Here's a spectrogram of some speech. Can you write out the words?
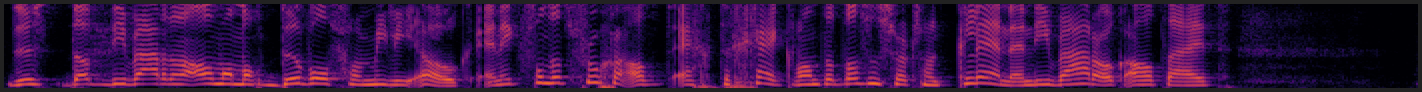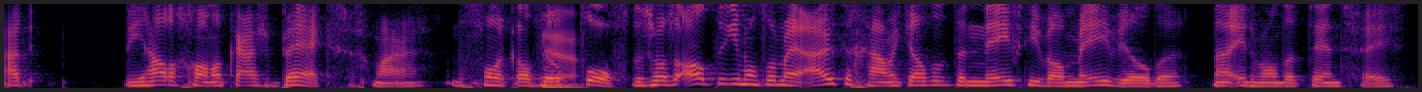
Dus dat, die waren dan allemaal nog dubbel familie ook. En ik vond dat vroeger altijd echt te gek. Want dat was een soort van clan. En die waren ook altijd ah, die, hadden gewoon elkaars back, zeg maar. Dat vond ik altijd heel tof. Dus er was altijd iemand om mee uit te gaan. Want je had altijd een neef die wel mee wilde naar een of ander tentfeest.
